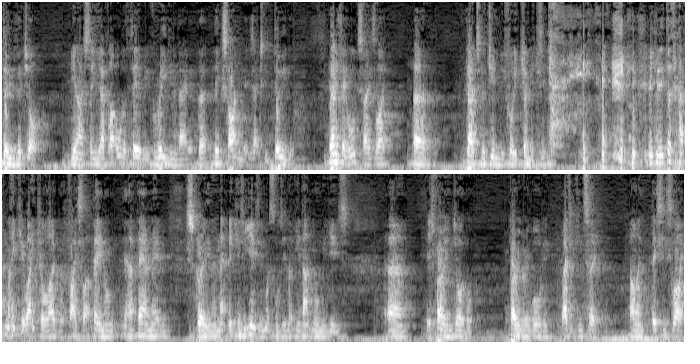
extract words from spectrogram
do the job. You know, so you have like all the theory of reading about it, but the exciting bit is actually doing it. The only thing I would say is like, uh, go to the gym before you come because it, because it does have to make you ache all over the place, like being on uh, down there screwing and that, because you're using muscles you, you don't normally use. Uh, it's very enjoyable, very rewarding, as you can see. I mean, this is like,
